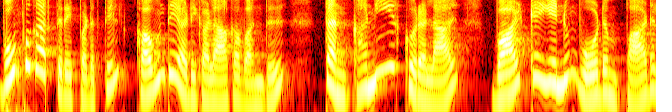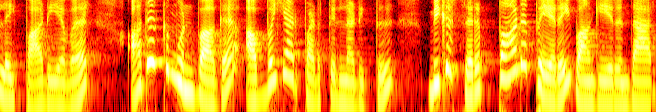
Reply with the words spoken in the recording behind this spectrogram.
பூம்புகார் திரைப்படத்தில் கவுந்தி அடிகளாக வந்து தன் கண்ணீர் குரலால் வாழ்க்கை எனும் ஓடும் பாடலை பாடியவர் அதற்கு முன்பாக ஔவையார் படத்தில் நடித்து மிக சிறப்பான பெயரை வாங்கியிருந்தார்.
